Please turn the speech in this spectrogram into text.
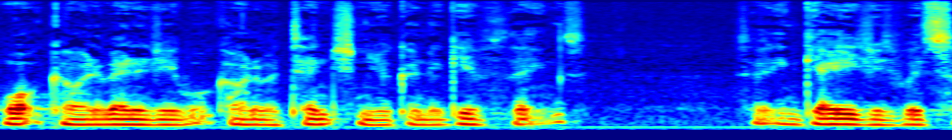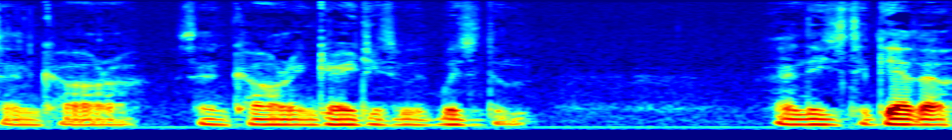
what kind of energy, what kind of attention you're going to give things. So it engages with sankhara. Sankhara engages with wisdom. And these together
